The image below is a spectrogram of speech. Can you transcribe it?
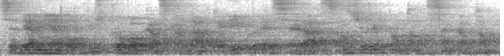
Ce dernier opus provoque un scandale terrible et sera censuré pendant 50 ans.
